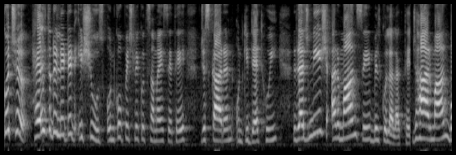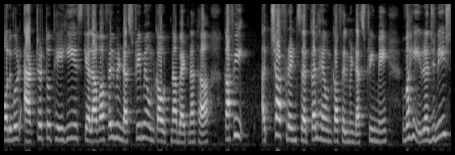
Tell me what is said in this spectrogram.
कुछ हेल्थ रिलेटेड इश्यूज़ उनको पिछले कुछ समय से थे, जिस कारण उनकी डेथ हुई। रजनीश अरमान से बिल्कुल अलग थे। जहाँ अरमान बॉलीवुड एक्टर तो थे ही, इसके अलावा फ़िल्म इंडस्ट्री में उनका उठना बैठना था। काफ़ी अच्छा फ्रेंड सर्कल है उनका फ़िल्म इंडस्ट्री में। वहीं रजनीश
